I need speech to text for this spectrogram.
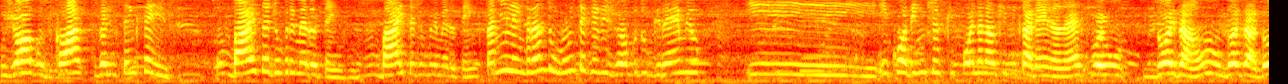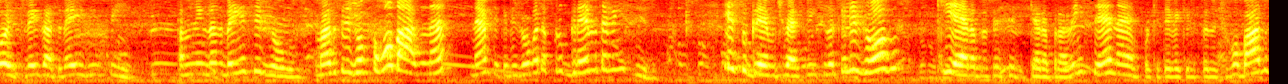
Os jogos clássicos, eles têm que ser isso. Um baita de um primeiro tempo, um baita de um primeiro tempo. Tá me lembrando muito aquele jogo do Grêmio e, e Corinthians que foi na Neoquímica Arena, né? Que foi um 2x1, 2x2, 3x3, enfim. Tá me lembrando bem esse jogo. Mas aquele jogo foi roubado, né? né? Porque aquele jogo era pro Grêmio ter vencido. E se o Grêmio tivesse vencido aquele jogo, que era sido, que era pra vencer, né? Porque teve aquele pênalti roubado,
